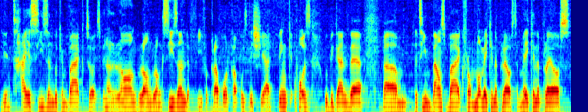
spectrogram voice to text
the entire season looking back to it's been a long, long, long season. The FIFA Club World Cup was this year, I think it was. We began there. Um, the team bounced back from not making the playoffs to making the playoffs.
